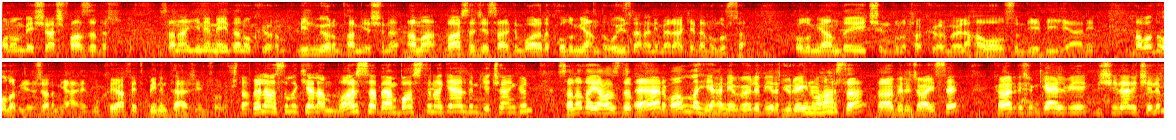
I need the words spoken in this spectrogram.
10-15 yaş fazladır. Sana yine meydan okuyorum. Bilmiyorum tam yaşını ama varsa cesaretin bu arada kolum yandı. O yüzden hani merak eden olursa kolum yandığı için bunu takıyorum. Öyle hava olsun diye değil yani. Hava da olabilir canım yani bu kıyafet benim tercihim sonuçta. Velhasılı kelam varsa ben Boston'a geldim geçen gün. Sana da yazdım. Eğer vallahi hani böyle bir yüreğin varsa tabiri caizse Kardeşim gel bir, bir şeyler içelim,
